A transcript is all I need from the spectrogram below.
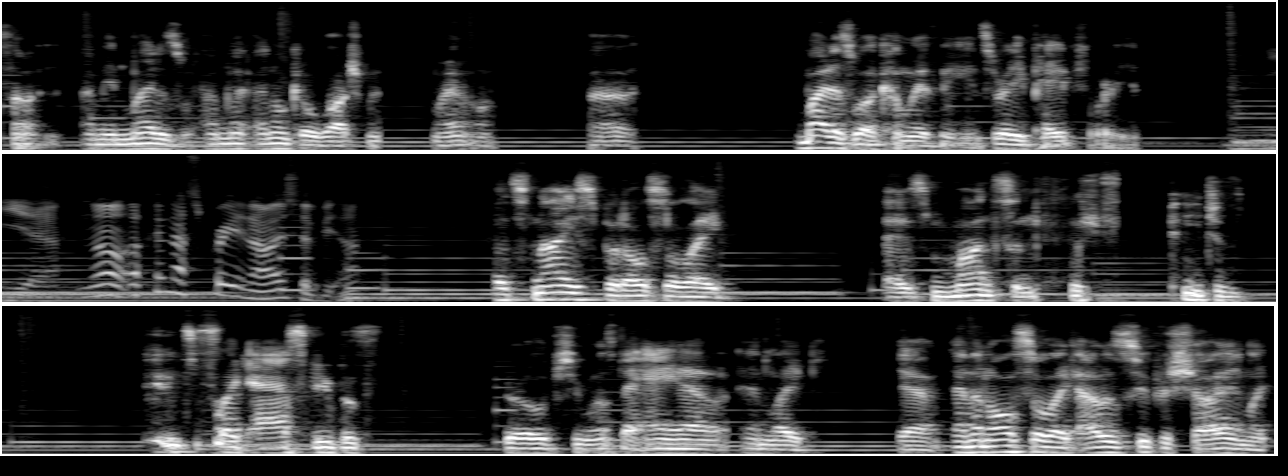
so, I mean, might as well. I'm not. I don't go watch my own. Uh, might as well come with me. It's already paid for you. No, I think that's pretty nice of you. It's nice, but also like, as months and he just, it's just like asking this girl if she wants to hang out and like, yeah. And then also like, I was super shy and like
